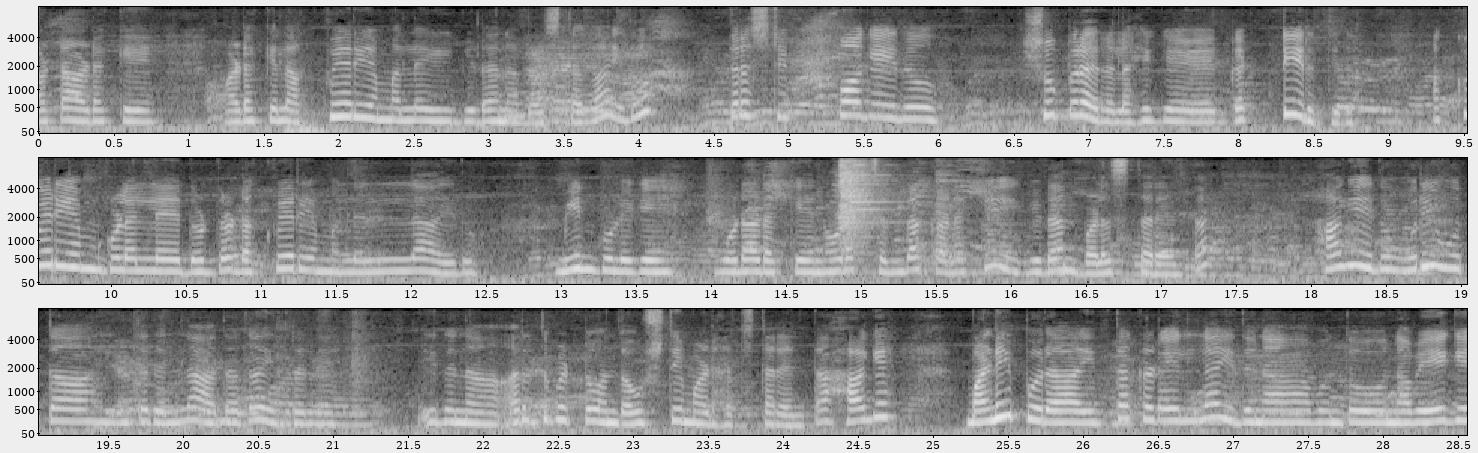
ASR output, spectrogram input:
ಆಟ ಆಡೋಕ್ಕೆ ಆಡೋಕ್ಕೆಲ್ಲ ಅಕ್ವೇರಿಯಮ್ಮಲ್ಲೇ ಈ ಗಿಡನ ಬೆಳೆಸಿದಾಗ ಇದು ಒಂಥರ ಥರ ಸ್ಟಿಫಾಗೆ ಇದು ಶುಭ್ರ ಇರಲ್ಲ, ಹೀಗೆ ಗಟ್ಟಿ ಇರ್ತಿದೆ ಅಕ್ವೇರಿಯಮ್ಗಳಲ್ಲೇ ದೊಡ್ಡ ದೊಡ್ಡ ಅಕ್ವೇರಿಯಮ್ಮಲ್ಲೆಲ್ಲ ಇದು ಮೀನುಗಳಿಗೆ ಓಡಾಡೋಕ್ಕೆ, ನೋಡೋಕ್ಕೆ ಚೆಂದ ಕಾಣೋಕ್ಕೆ ಈ ಗಿಡನ ಬಳಸ್ತಾರೆ ಅಂತ. ಹಾಗೆ ಇದು ಉರಿ ಊತ ಇಂಥದ್ದೆಲ್ಲ ಆದಾಗ ಇದರಲ್ಲೇ ಇದನ್ನು ಅರ್ದ್ಬಿಟ್ಟು ಒಂದು ಔಷಧಿ ಮಾಡಿ ಹಚ್ತಾರೆ ಅಂತ. ಹಾಗೆ ಮಣಿಪುರ ಇಂಥ ಕಡೆ ಎಲ್ಲ ಇದನ್ನು ಒಂದು ನಾವು ಹೇಗೆ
